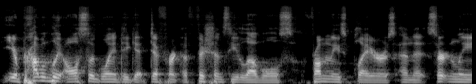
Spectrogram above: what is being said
you're probably also going to get different efficiency levels from these players, and that certainly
